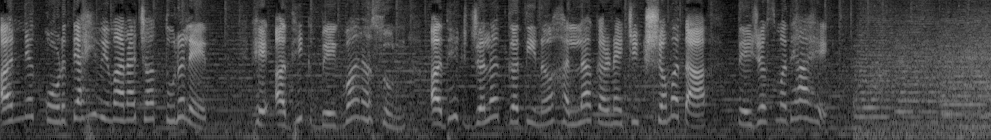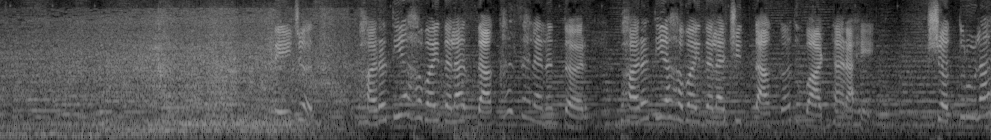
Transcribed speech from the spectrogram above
अन्य कोणत्याही विमानाच्या तुलनेत हे अधिक वेगवान असून अधिक जलद गतीनं हल्ला करण्याची क्षमता तेजसमध्ये आहे. तेजस भारतीय हवाई दलात दाखल झाल्यानंतर भारतीय हवाई दलाची ताकद वाढणार आहे. शत्रूला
